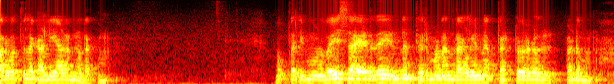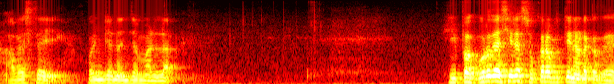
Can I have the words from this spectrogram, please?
பருவத்தில் கல்யாணம் நடக்கும்? முப்பத்தி மூணு வயசு ஆகிடுது இன்னும் திருமணம் நடக்கலைன்னா பெற்றோர்கள் படும் அவஸ்தை கொஞ்சம் நஞ்சம் அல்ல. இப்போ குருதசையில் சுக்கரபுத்தி நடக்குது.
